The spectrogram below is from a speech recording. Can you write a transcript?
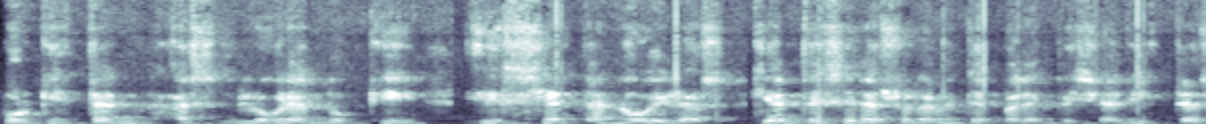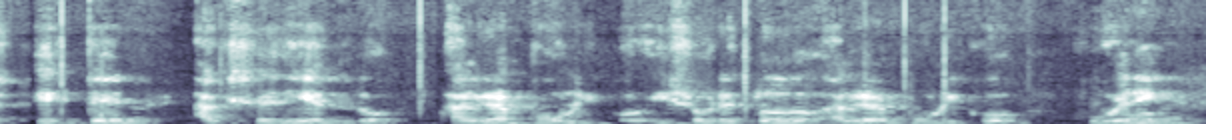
porque están logrando que eh, ciertas novelas que antes eran solamente para especialistas estén accediendo al gran público y sobre todo al gran público juvenil.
